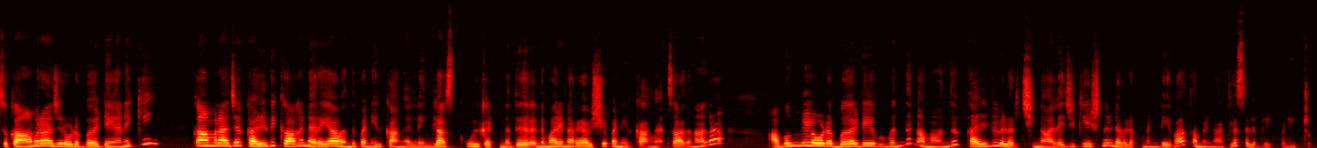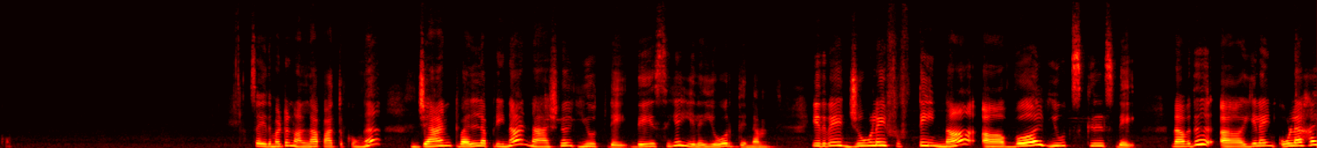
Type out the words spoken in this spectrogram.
ஸோ காமராஜரோட பர்த்டே அன்னைக்கு காமராஜர் கல்விக்காக நிறையா வந்து பண்ணியிருக்காங்க இல்லைங்களா? ஸ்கூல் கட்டினது இந்த மாதிரி நிறையா விஷயம் பண்ணியிருக்காங்க ஸோ அதனால் அவங்களோட பர்த்டேவை வந்து நம்ம வந்து கல்வி வளர்ச்சி நாள் எஜுகேஷனல் டெவலப்மெண்ட் டேவாக தமிழ்நாட்டில் செலிப்ரேட் பண்ணிகிட்ருக்கோம் இருக்கோம். ஸோ இது மட்டும் நல்லா பார்த்துக்கோங்க. ஜான் டுவெல் அப்படின்னா நேஷனல் யூத் டே தேசிய இளையோர் தினம். இதுவே ஜூலை ஃபிஃப்டீன்னா வேர்ல்ட் யூத் ஸ்கில்ஸ் டே அதாவது இளை உலக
